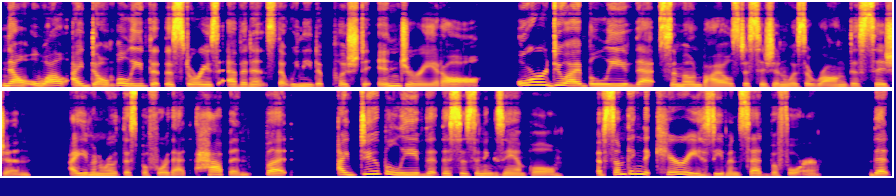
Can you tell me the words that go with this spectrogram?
Now, while I don't believe that this story is evidence that we need to push to injury at all, or do I believe that Simone Biles' decision was the wrong decision? I even wrote this before that happened, but I do believe that this is an example of something that Kerri has even said before that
